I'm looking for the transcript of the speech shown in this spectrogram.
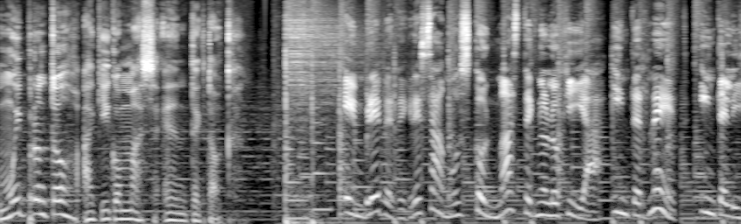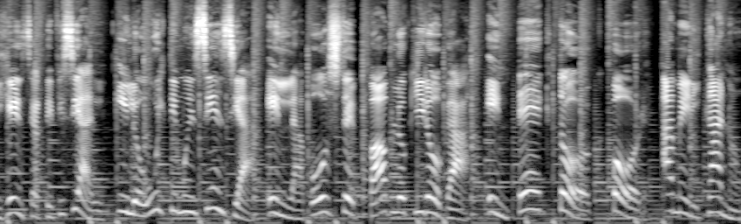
muy pronto aquí con más en TikTok. En breve regresamos con más tecnología, internet, inteligencia artificial y lo último en ciencia en la voz de Pablo Quiroga en Tech Talk por Americano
